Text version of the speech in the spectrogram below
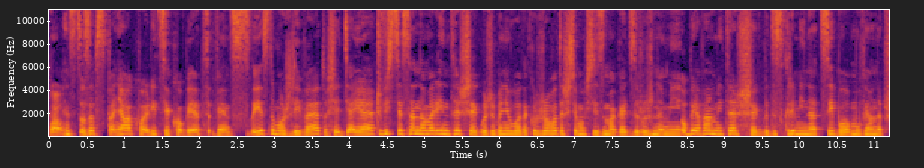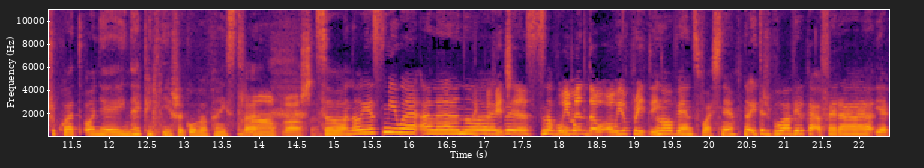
Wow. Więc to za wspaniała koalicja kobiet, więc jest to możliwe, to się dzieje. Oczywiście Sanna Marin też jakby, żeby nie było tak różowo, też się musi zmagać z różnymi objawami też jakby dyskryminacji, bo mówią na przykład o niej najpiękniejsza głowa państwa. No proszę. Co no jest miłe, ale no jakby, jakby wiecie, znowu... Women don't owe you pretty. No więc właśnie. No i też była wielka afera, jak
